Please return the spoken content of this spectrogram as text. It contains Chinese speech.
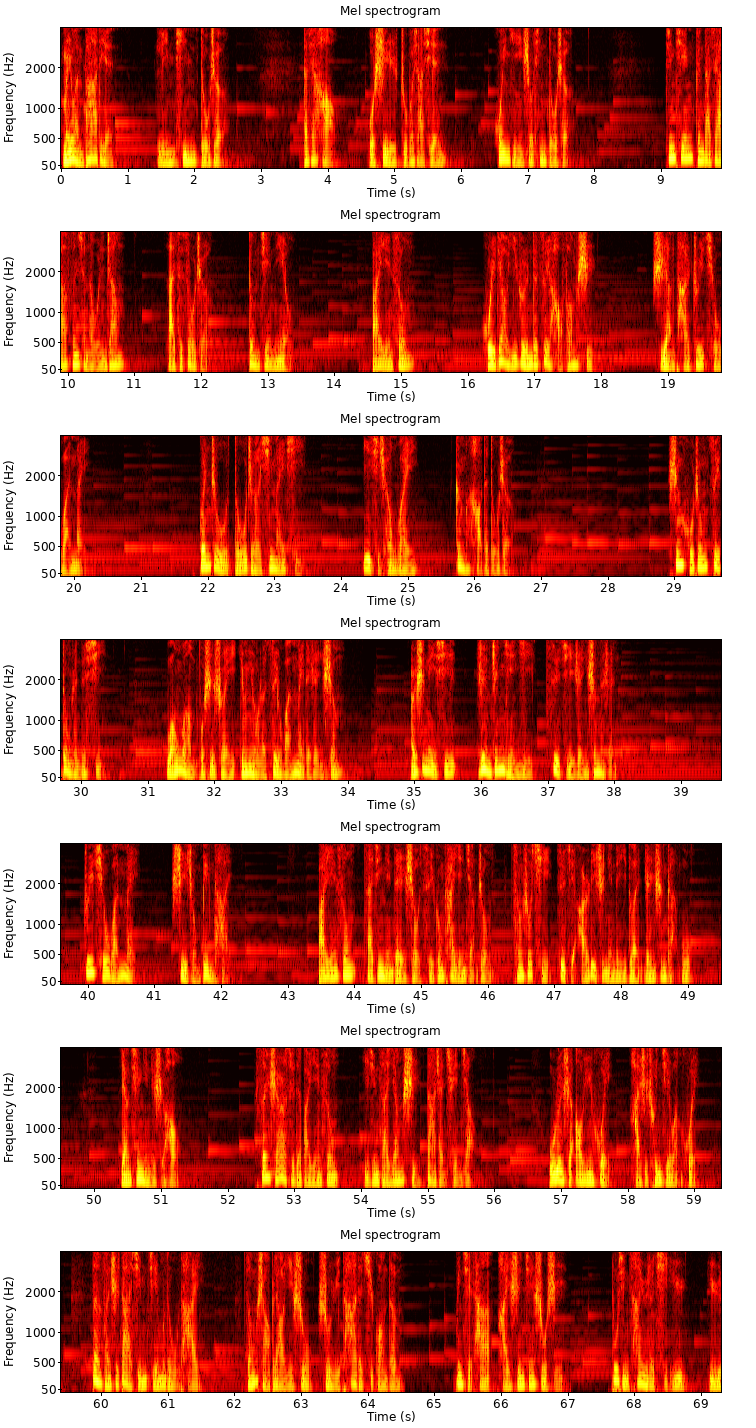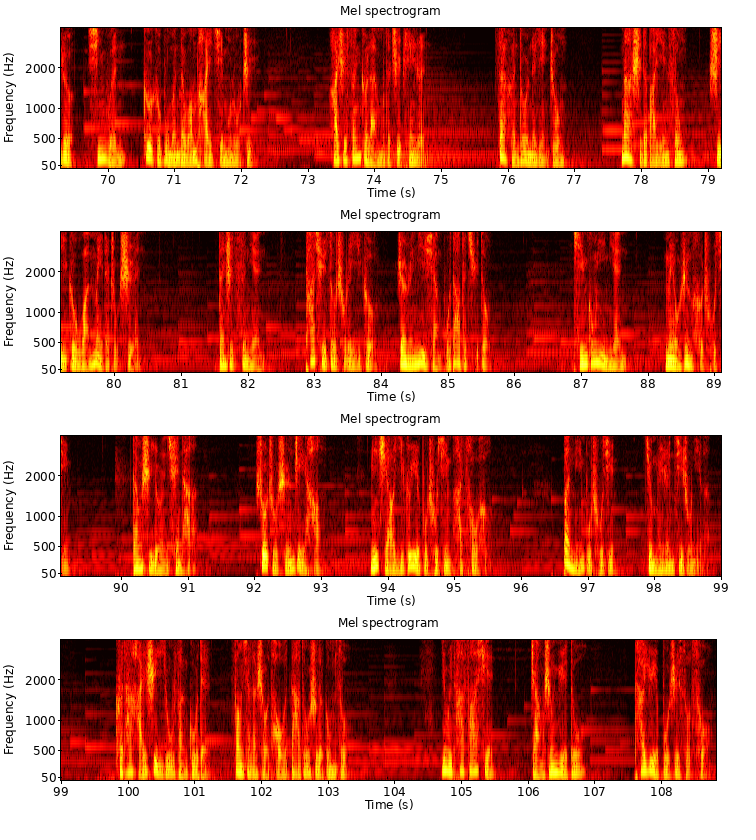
每晚八点，聆听读者。大家好，我是主播小贤，欢迎收听读者。今天跟大家分享的文章来自作者洞见 Neil。白岩松，毁掉一个人的最好方式是让他追求完美。关注读者新媒体，一起成为更好的读者。生活中最动人的戏，往往不是谁拥有了最完美的人生，而是那些认真演绎自己人生的人。追求完美是一种病态。白岩松在今年的首次公开演讲中，曾说起自己而立之年的一段人生感悟。两千年的时候，三十二岁的白岩松已经在央视大展拳脚，无论是奥运会。还是春节晚会，但凡是大型节目的舞台，总少不了一束属于他的聚光灯，并且他还身兼数职，不仅参与了体育、娱乐、新闻各个部门的王牌节目录制，还是三个栏目的制片人。在很多人的眼中，那时的白岩松是一个完美的主持人。但是次年，他却做出了一个让人意想不到的举动：停工一年。没有任何出镜。当时有人劝他，说：“主持人这一行，你只要一个月不出镜还凑合，半年不出镜，就没人记住你了。”可他还是义无反顾的放下了手头大多数的工作，因为他发现，掌声越多，他越不知所措。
